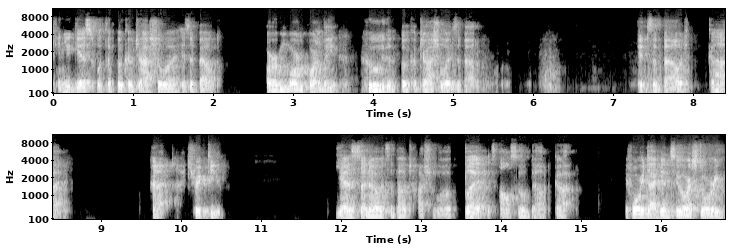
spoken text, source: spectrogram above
Can you guess what the book of Joshua is about? Or more importantly, who the book of Joshua is about? It's about God. Ha, I tricked you. Yes, I know it's about Joshua, but it's also about God. Before we dive into our story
